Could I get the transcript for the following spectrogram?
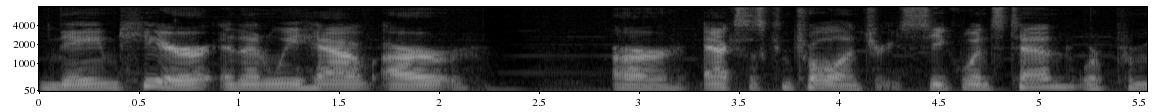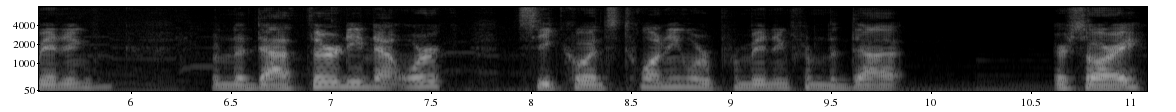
named here and then we have our our access control entries. Sequence 10 we're permitting from the dot 30 network. Sequence 20 we're permitting from the dot or sorry.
